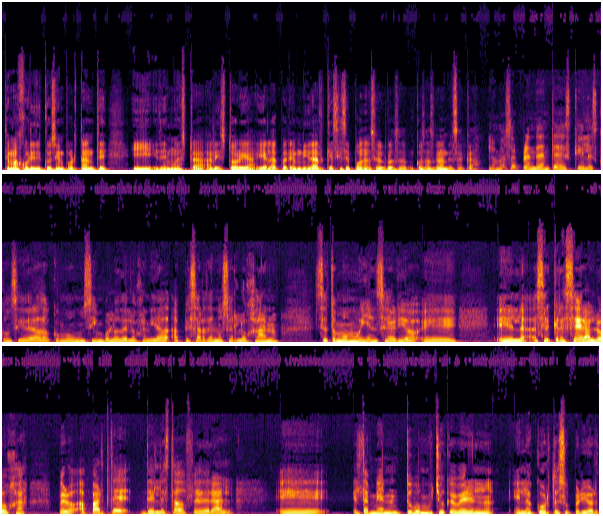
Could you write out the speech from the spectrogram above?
tema jurídico es importante y, demuestra a la historia y a la perennidad que sí se pueden hacer cosas grandes acá. Lo más sorprendente es que él es considerado como un símbolo de lojanidad a pesar de no ser lojano. Se tomó muy en serio eh, el hacer crecer a Loja, pero aparte del Estado federal, eh, él también tuvo mucho que ver en en la Corte Superior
